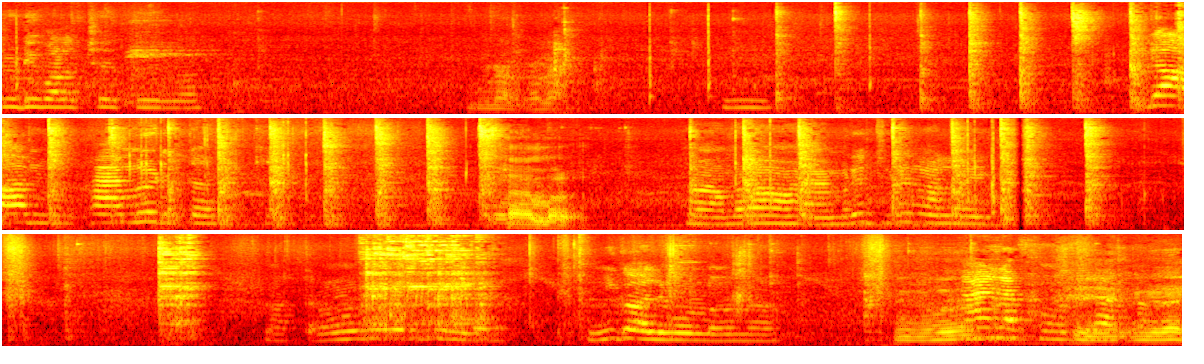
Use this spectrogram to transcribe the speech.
ചുടി വളച്ചു വെക്കുന്നു? ഹാമർ എടുത്ത് ഹാമർ ഇച്ചിരി നല്ലതായിരിക്കും. അത്ര കാലം കൊണ്ടുവന്ന. ഇങ്ങനെ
